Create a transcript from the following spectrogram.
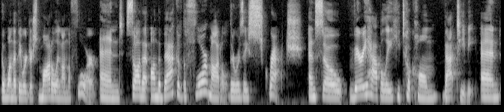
the one that they were just modeling on the floor, and saw that on the back of the floor model, there was a scratch. And so, very happily, he took home that TV. And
